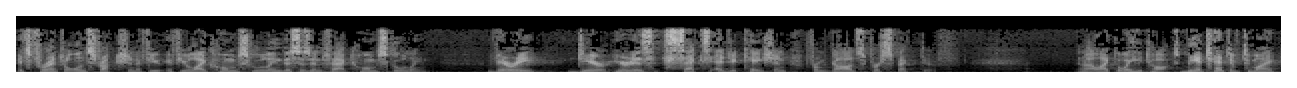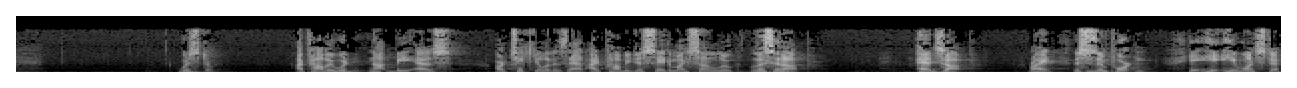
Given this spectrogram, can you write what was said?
It's parental instruction. If you, if you like homeschooling, this is in fact homeschooling. Very dear. Here is sex education from God's perspective. And I like the way he talks. Be attentive to my wisdom. I probably would not be as articulate as that. I'd probably just say to my son Luke, listen up. Heads up right? This is important. He, he, he, wants to,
